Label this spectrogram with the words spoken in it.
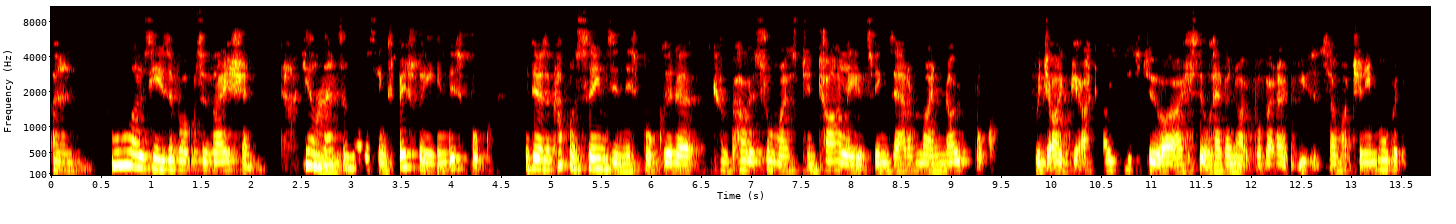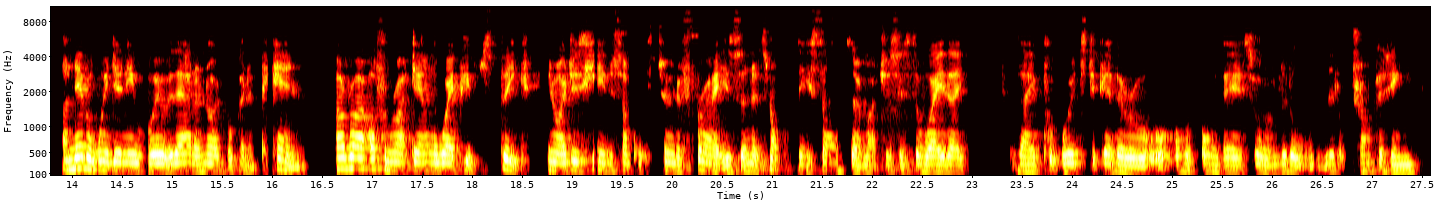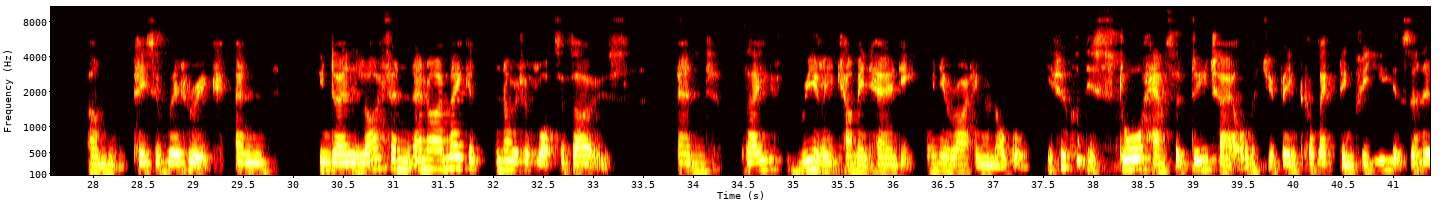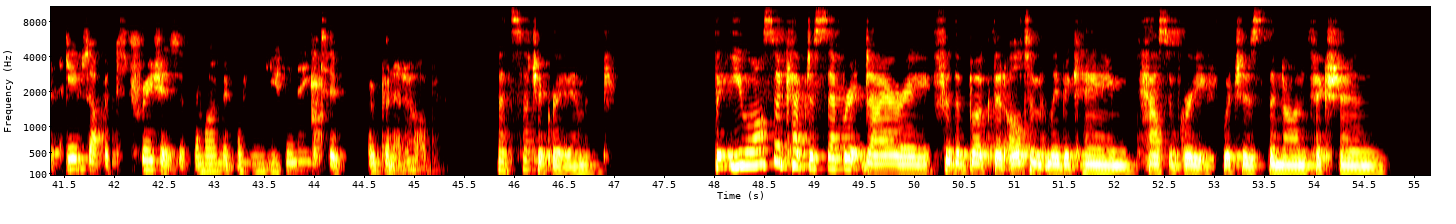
And all those years of observation. Yeah, right. that's another thing, especially in this book. There's a couple of scenes in this book that are composed almost entirely of things out of my notebook, which I, I, I used to. I still have a notebook. I don't use it so much anymore, but I never went anywhere without a notebook and a pen. I write, often write down the way people speak. You know, I just hear somebody's turn of phrase, and it's not what they're saying so much as just the way they they put words together, or, or, or their sort of little little trumpeting um, piece of rhetoric, and in daily life. And and I make a note of lots of those, and they really come in handy when you're writing a novel. If you've got this storehouse of detail that you've been collecting for years, and it gives up its treasures at the moment when you need to open it up. That's such a great image. But you also kept a separate diary for the book that ultimately became House of Grief, which is the nonfiction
